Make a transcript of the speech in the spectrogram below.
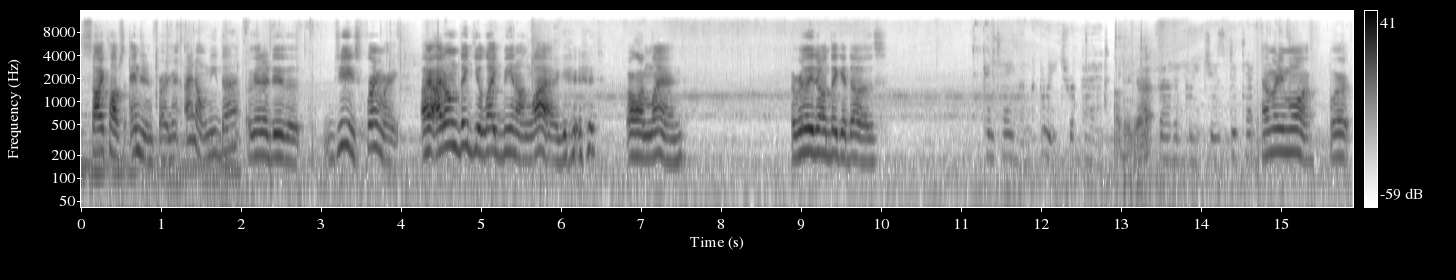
Cyclops engine fragment. I don't need that. I gotta do the. Jeez, frame rate. I I don't think you like being on lag or on land. I really don't think it does. Containment breach repaired. I'll take that. Further breaches detected. How many more? Where?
